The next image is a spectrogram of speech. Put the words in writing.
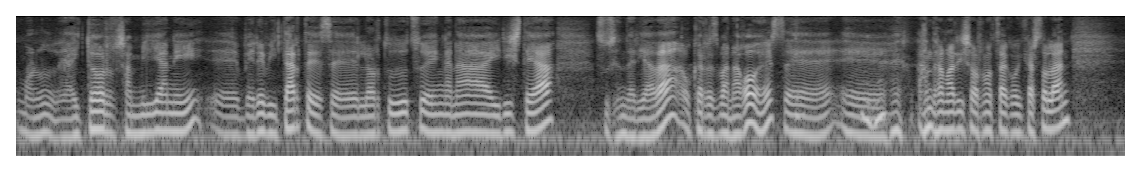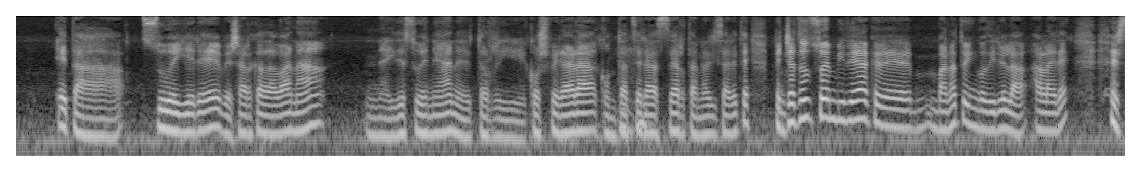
bueno, Aitor San Milani, e, bere bitartez e, lortu dut zuen iristea, zuzendaria da, okerrez banago, ez? E, e, Andra Mari Sornotzako ikastolan, eta zuei ere besarka da bana, nahi dezuenean etorri ekosferara kontatzera zertan ari zarete. Pentsatu zuen bideak e, banatu egingo direla hala ere. Ez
